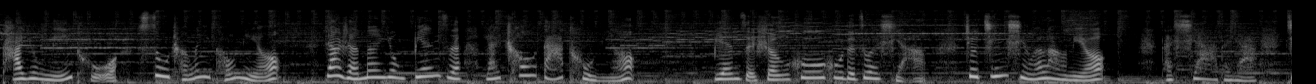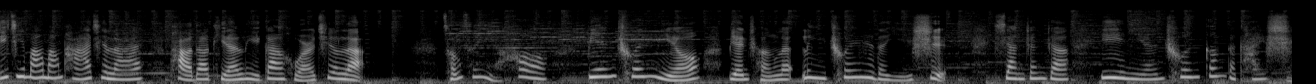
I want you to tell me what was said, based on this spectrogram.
他用泥土塑成了一头牛，让人们用鞭子来抽打土牛。鞭子声呼呼地作响，就惊醒了老牛。他吓得呀，急急忙忙爬起来，跑到田里干活去了。从此以后，鞭春牛变成了立春日的仪式，象征着一年春耕的开始。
